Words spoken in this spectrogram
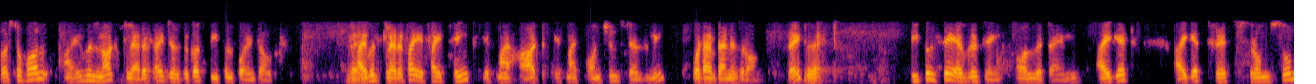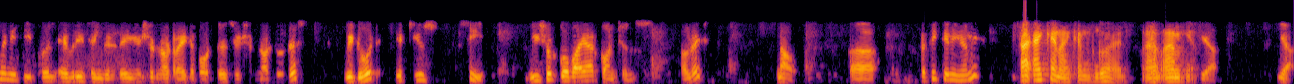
First of all, I will not clarify just because people point out. Right. I will clarify if I think, if my heart, if my conscience tells me what I've done is wrong. Right? Right. people say everything all the time. I get I get threats from so many people every single day. You should not write about this. You should not do this. We do it. It you see. We should go by our conscience. All right. Now, uh, Pratik, can you hear me? I, I can, I can. Go ahead. I'm, I'm here. Yeah. Yeah.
